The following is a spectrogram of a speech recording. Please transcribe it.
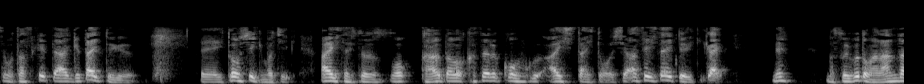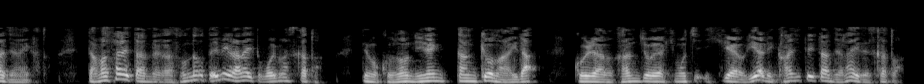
ても助けてあげたいという、えー愛おしい気持ち、愛した人と体を重ねる幸福、愛した人を幸せにしたいという生きがい、ね。まあそういうことを学んだんじゃないかと。騙されたんだからそんなこと意味がないと思いますかと。でもこの2年間今日の間、これらの感情や気持ち、生きがいをリアルに感じていたんじゃないですかと。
